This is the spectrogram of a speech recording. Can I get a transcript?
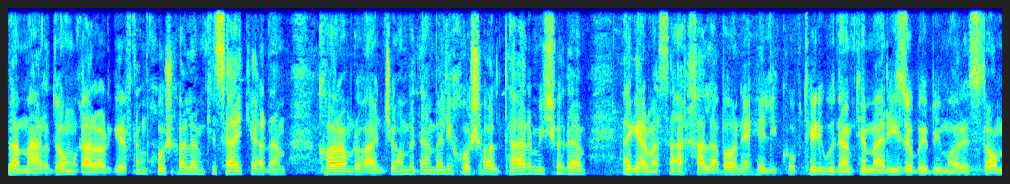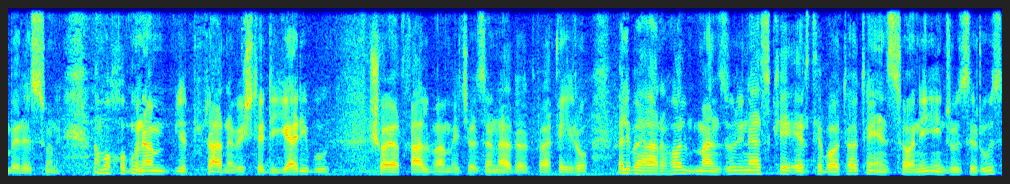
و مردم قرار گرفتم. خوشحالم که سعی کردم کارم رو انجام بدم ولی خوشحالتر می شدم اگر مثلا خلبان هلیکوپتری بودم که مریض رو به بیمارستان برسونه. اما خب اونم یه سرنوشت دیگری بود. شاید قلبم اجازه نداد و غیره. ولی به هر حال منظور این است که ارتباطات انسانی این روز روز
